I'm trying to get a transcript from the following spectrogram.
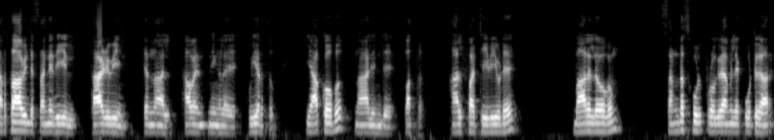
കർത്താവിന്റെ സന്നിധിയിൽ താഴ്വീൻ എന്നാൽ അവൻ നിങ്ങളെ ഉയർത്തും. യാക്കോബ് നാലിന്റെ പത്ത്. ആൽഫ ടി വിയുടെ ബാലലോകം സൺഡേ സ്കൂൾ പ്രോഗ്രാമിലെ കൂട്ടുകാർ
